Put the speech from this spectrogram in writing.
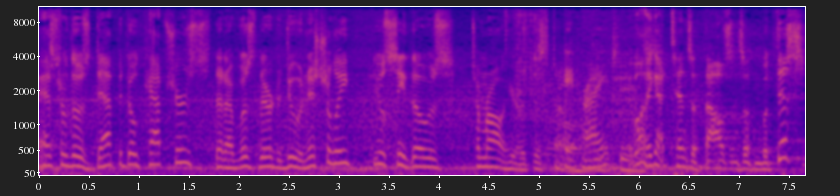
As for those daffodil captures that I was there to do initially, you'll see those tomorrow here at this time. Right? Well, they got tens of thousands of them, but this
